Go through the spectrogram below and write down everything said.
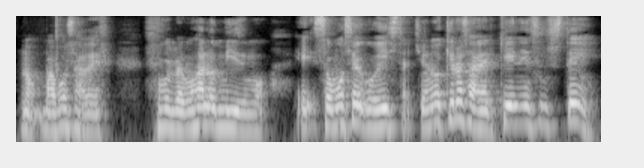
no, vamos a ver, volvemos a lo mismo. Eh, somos egoístas. Yo no quiero saber quién es usted.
